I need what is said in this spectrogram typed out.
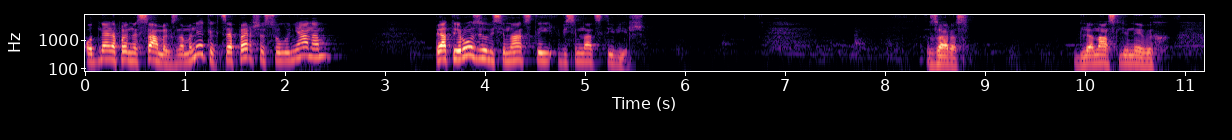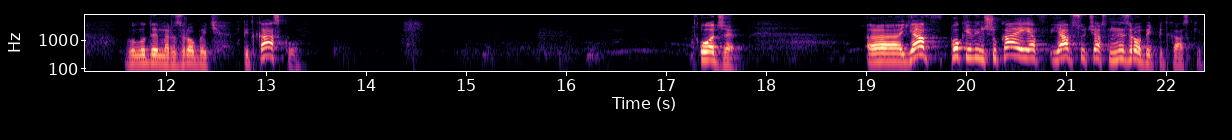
одне, напевне, самих знаменитих це перше Солунянам, п'ятий розділ, 18, 18 вірш. Зараз для нас лінивих Володимир зробить підказку. Отже, е, я, поки він шукає, я, я в сучасному не зробить підказки.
